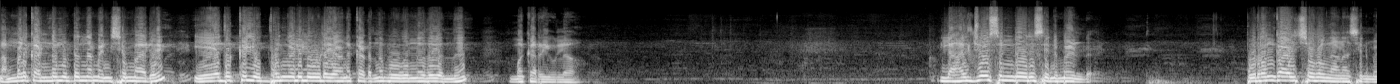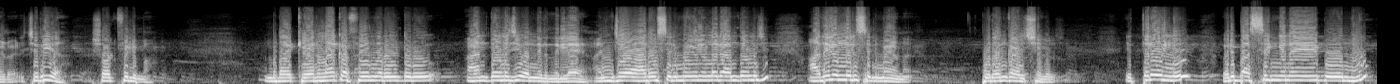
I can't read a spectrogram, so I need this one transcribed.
നമ്മൾ കണ്ടുമുട്ടുന്ന മനുഷ്യന്മാര് ഏതൊക്കെ യുദ്ധങ്ങളിലൂടെയാണ് കടന്നു പോകുന്നത് എന്ന് നമുക്കറിയില്ല. ലാൽ ജോസിന്റെ ഒരു സിനിമയുണ്ട്. പുറം കാഴ്ചകൾ എന്നാണ് ആ സിനിമയുടെ പേര് ചെറിയ ഷോർട്ട് ഫിലിമാണ് നമ്മുടെ കേരള കഫേ എന്ന് പറഞ്ഞിട്ടൊരു ആന്തോളജി വന്നിരുന്നില്ലേ? അഞ്ചോ ആറോ സിനിമകളുള്ള ഒരു ആന്തോളജി അതിലുള്ളൊരു സിനിമയാണ് പുറം കാഴ്ചകൾ. ഇത്രയേ ഉള്ളൂ. ഒരു ബസ് ഇങ്ങനെ പോകുന്നു.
